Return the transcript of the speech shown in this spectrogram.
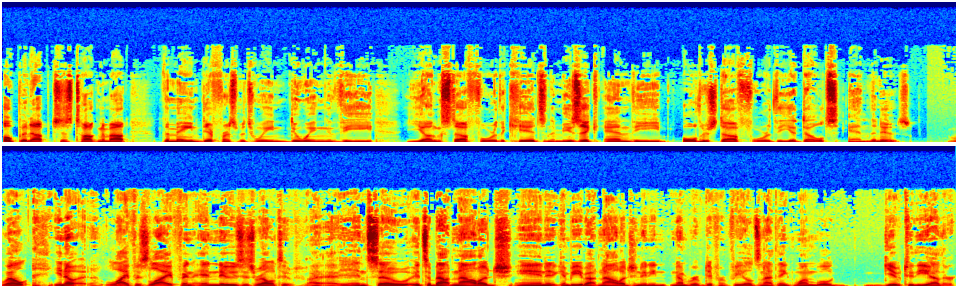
opened up just talking about the main difference between doing the young stuff for the kids and the music and the older stuff for the adults and the news. Well, you know, life is life and, and news is relative. and so it's about knowledge, and it can be about knowledge in any number of different fields. And I think one will give to the other.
